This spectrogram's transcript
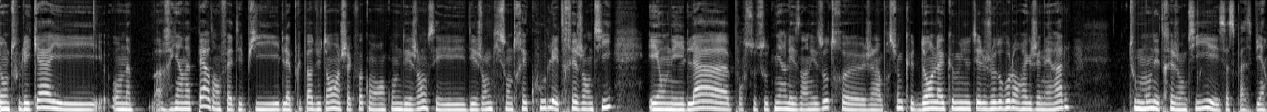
dans tous les cas, il- on n'a rien à perdre en fait. Et puis la plupart du temps, à chaque fois qu'on rencontre des gens, c'est des gens qui sont très cool et très gentils. Et on est là pour se soutenir les uns les autres. Euh, J'ai l'impression que dans la communauté de jeu de rôle en règle générale, tout le monde est très gentil et ça se passe bien.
